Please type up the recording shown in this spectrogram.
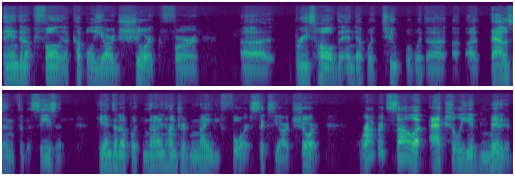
they ended up falling a couple of yards short for uh, Breece Hall to end up with two with a, a, a thousand for the season. He ended up with 994, six yards short. Robert Saleh actually admitted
